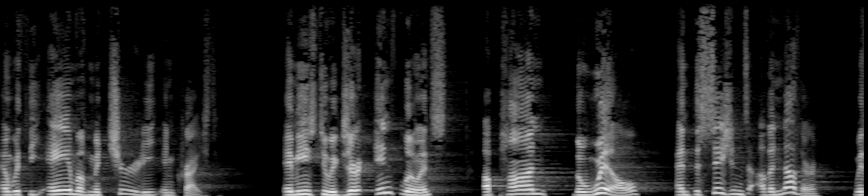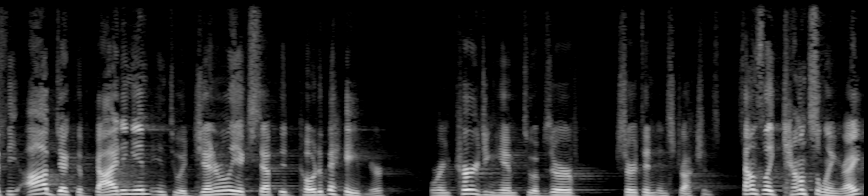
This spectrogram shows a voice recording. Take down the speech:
and with the aim of maturity in Christ. It means to exert influence upon the will and decisions of another with the object of guiding him into a generally accepted code of behavior or encouraging him to observe certain instructions. Sounds like counseling, right?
